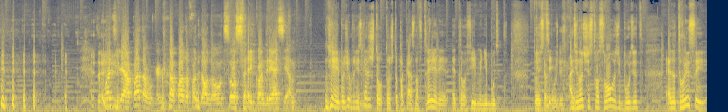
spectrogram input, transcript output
Заплатили Апатову, как бы Апатов отдал на аутсорс Сарику Андреасян. Не, и причем ты не скажешь, что то, что показано в трейлере, этого в фильме не будет. То Это есть будет. одиночество сволочь будет, этот лысый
